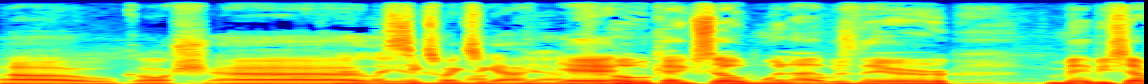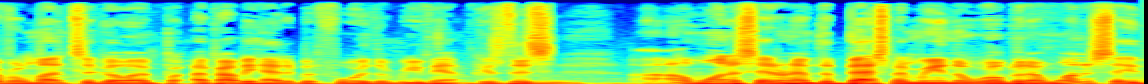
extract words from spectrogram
Oh gosh, uh, Early six weeks month, ago. yeah. Yeah. Okay. So when I was there, maybe several months ago, I, I probably had it before the revamp because this. I want to say I don't have the best memory in the world, but I want to say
